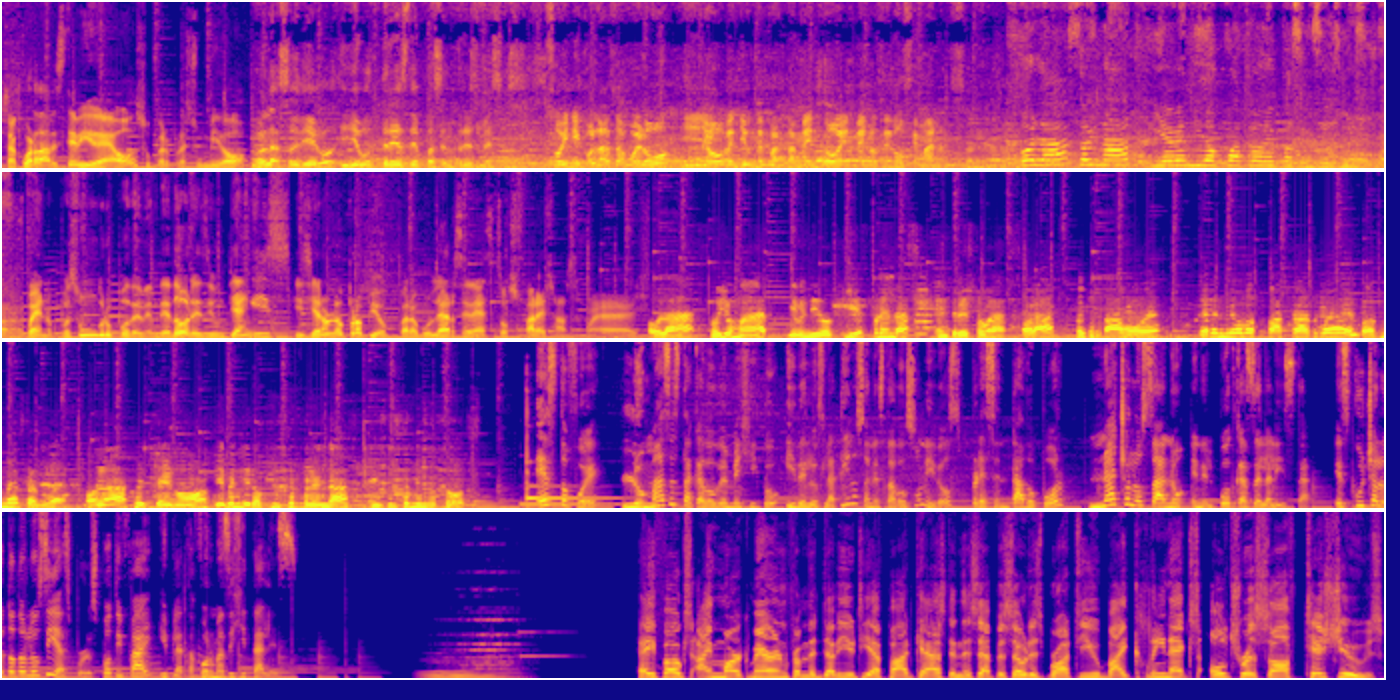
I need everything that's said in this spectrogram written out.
¿Se acuerda de este video súper presumido? Hola, soy Diego y llevo tres depas en tres meses. Soy Nicolás Agüero y yo vendí un departamento en menos de dos semanas. Hola, soy Nat y he vendido cuatro depas en seis meses. Bueno, pues un grupo de vendedores de un tianguis hicieron lo propio para burlarse de estos parejas. Pues. Hola, soy Omar y he vendido 10 prendas en 3 horas. Hola, soy Gustavo, güey. He vendido dos pacas, güey, en dos meses, güey. Hola, soy Tego he vendido 15 prendas en 15 minutos. Esto fue lo más destacado de México y de los latinos en Estados Unidos, presentado por Nacho Lozano en el podcast de la lista. Escúchalo todos los días por Spotify y plataformas digitales. Hey, folks, I'm Mark Marin from the WTF Podcast, and this episode is brought to you by Kleenex Ultra Soft Tissues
